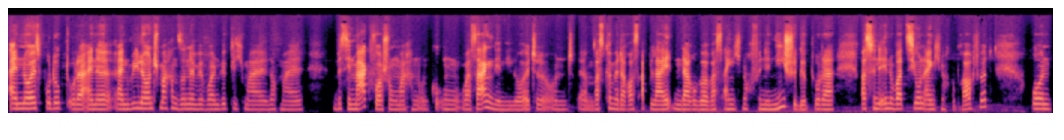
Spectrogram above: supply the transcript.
ein neues Produkt oder eine, ein Relaunch machen, sondern wir wollen wirklich mal nochmal ein bisschen Marktforschung machen und gucken, was sagen denn die Leute und ähm, was können wir daraus ableiten darüber, was eigentlich noch für eine Nische gibt oder was für eine Innovation eigentlich noch gebraucht wird. Und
